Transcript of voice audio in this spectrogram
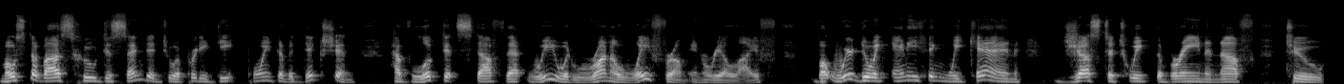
most of us who descended to a pretty deep point of addiction have looked at stuff that we would run away from in real life, but we're doing anything we can just to tweak the brain enough to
